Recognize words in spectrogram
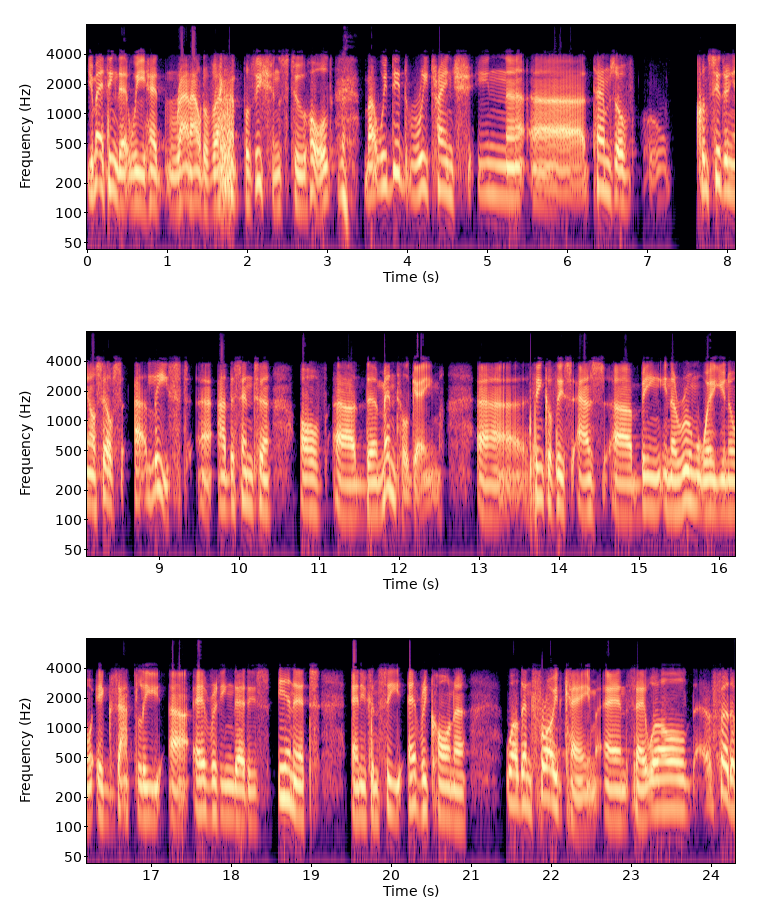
you may think that we had ran out of uh, positions to hold, but we did retrench in uh, terms of considering ourselves at least at the center of the mental game. Uh, think of this as uh, being in a room where you know exactly uh, everything that is in it, and you can see every corner. Well, then Freud came and said, well, further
